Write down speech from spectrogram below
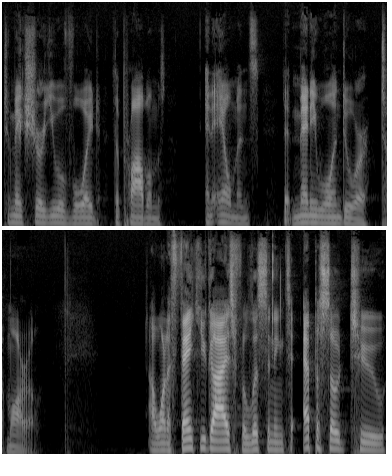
to make sure you avoid the problems and ailments that many will endure tomorrow. I want to thank you guys for listening to episode two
